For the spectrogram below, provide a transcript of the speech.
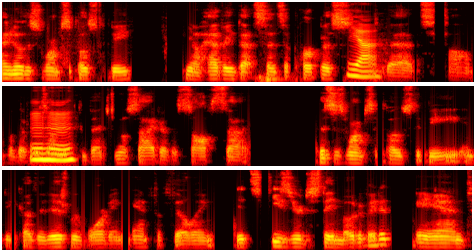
I know this is where I'm supposed to be. You know, having that sense of purpose. Yeah. That um, whether it was on Mm-hmm. the conventional side or the SOF side, this is where I'm supposed to be, and because it is rewarding and fulfilling, it's easier to stay motivated. And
